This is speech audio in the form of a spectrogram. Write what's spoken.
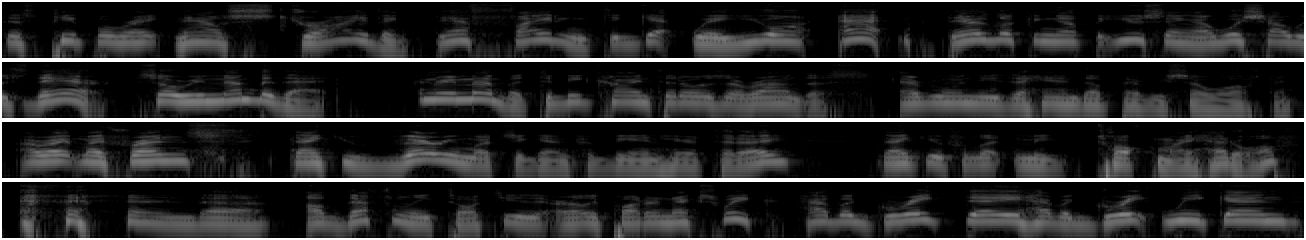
there's people right now striving. They're fighting to get where you're at. They're looking up at you saying, I wish I was there. So remember that. And remember to be kind to those around us. Everyone needs a hand up every so often. All right, my friends, thank you very much again for being here today. Thank you for letting me talk my head off. and uh, I'll definitely talk to you the early part of next week. Have a great day. Have a great weekend.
